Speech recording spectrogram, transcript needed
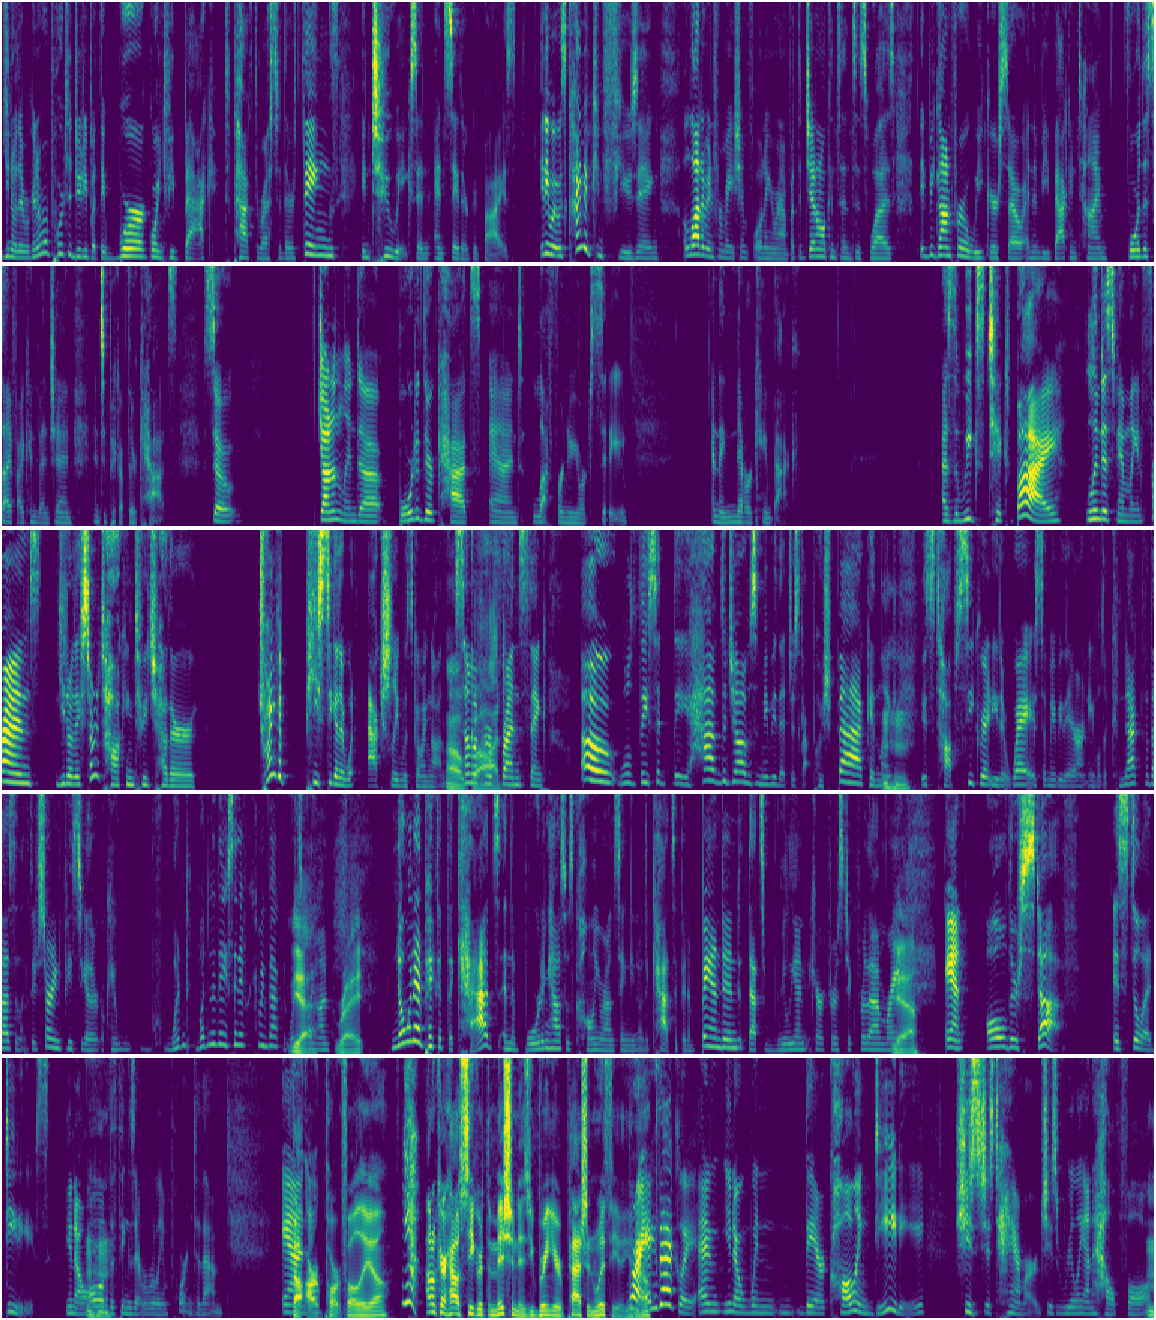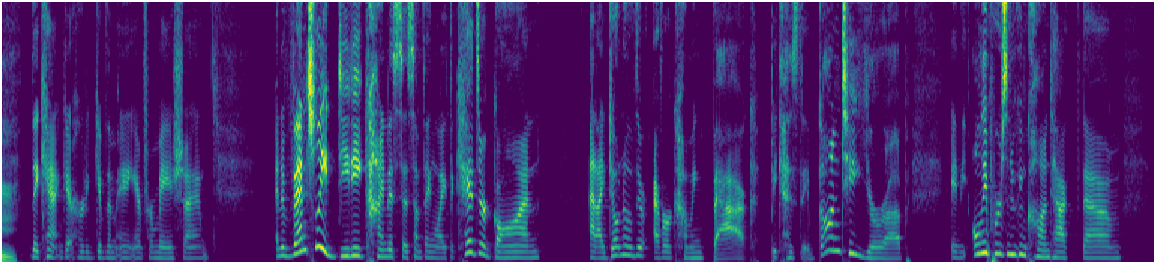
you know, they were going to report to duty, but they were going to be back to pack the rest of their things in two weeks and, and say their goodbyes. Anyway, it was kind of confusing, a lot of information floating around, but the general consensus was they'd be gone for a week or so and then be back in time for the sci fi convention and to pick up their cats. So John and Linda boarded their cats and left for New York City. And they never came back. As the weeks ticked by, Linda's family and friends, you know, they started talking to each other, trying to piece together what actually was going on. Like Oh, some of her friends think, oh, well, they said they have the jobs and maybe that just got pushed back and like Mm-hmm. it's top secret either way. So maybe they aren't able to connect with us. And like they're starting to piece together, okay, when, when did they say they were coming back? Like what's yeah. going on? Right. No one had picked up the cats, and the boarding house was calling around saying, you know, the cats have been abandoned. That's really uncharacteristic for them, right? Yeah. And all their stuff is still at Dee Dee's, you know, all of the things that were really important to them. And. The art portfolio. yeah, I don't care how secret the mission is. You bring your passion with you. you right, know? exactly. And, you know, when they're calling Dee Dee, she's just hammered. She's really unhelpful. Mm. They can't get her to give them any information. And eventually, Dee Dee kind of says something like, The kids are gone, and I don't know if they're ever coming back because they've gone to Europe, and the only person who can contact them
